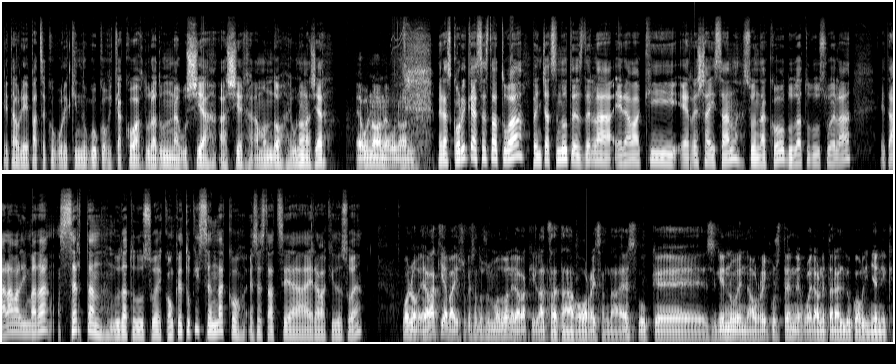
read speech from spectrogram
eta hori epatzeko gurekin dugu korrikako arduradun nagusia Asier Amondo. Egunon, Asier? Egunon, egunon. Beraz, korrika ez estatua, pentsatzen dut ez dela erabaki erresa izan, zuen dako, dudatu duzuela, eta alabalin bada, zertan dudatu duzue, konkretuki zendako ez erabaki duzu, eh? Bueno, erabakia bai, zuk esan duzun moduan, erabaki latza eta gogorra izan da, ez? Guk eh, ez genuen aurre ikusten egoera honetara helduko ginenik.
